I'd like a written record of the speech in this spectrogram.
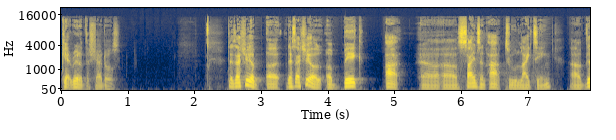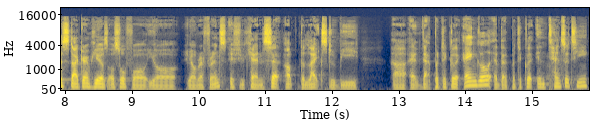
get rid of the shadows. There's actually a uh, there's actually a, a big art uh, uh, science and art to lighting. Uh, this diagram here is also for your your reference. If you can set up the lights to be uh, at that particular angle, at that particular intensity.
